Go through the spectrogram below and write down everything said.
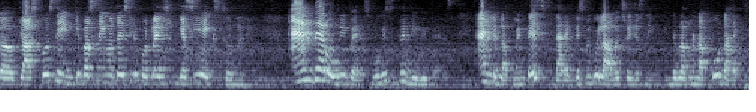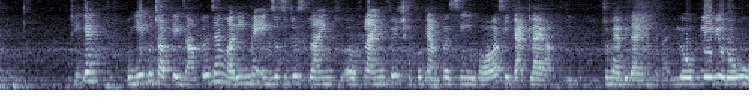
क्लास्पर्स थे, इनके पास नहीं होता, इसलिए फर्टिलाइजेशन कैसी है? एक्सटर्नल है। एंड देयर ओबी पेयर्स वो कैसे थे viviparous and development is direct इसमें कोई लावल स्टेजेस नहीं होती। डेवलपमेंट आपको डायरेक्ट मिलेगी। ठीक है? तो ये कुछ आपके एग्जांपल्स हैं। मरीन में Exocoetus flying flying fish Hippocampus sea horse ये कैटला है आपकी, जो मैं अभी डायग्राम रही लोब लेबियो रोहू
